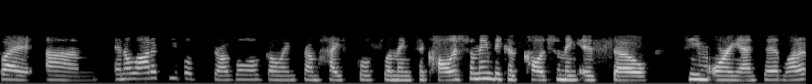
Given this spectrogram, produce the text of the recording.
But um, and a lot of people struggle going from high school swimming to college swimming because college swimming is so team oriented. A lot of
